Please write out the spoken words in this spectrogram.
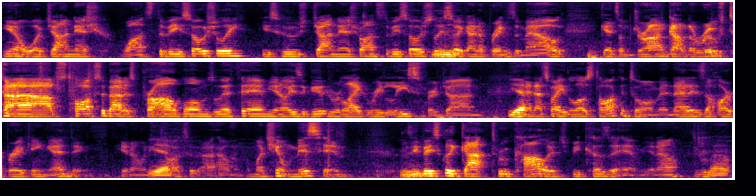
you know, what John Nash wants to be socially. He's who John Nash wants to be socially. So he kind of brings him out, gets him drunk on the rooftops, talks about his problems with him. You know, he's a good like release for John. Yeah. And that's why he loves talking to him, and that is a heartbreaking ending. You know, when he Yeah. talks about how much he'll miss him because he Mhm. basically got through college because of him. You know, through, Wow.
